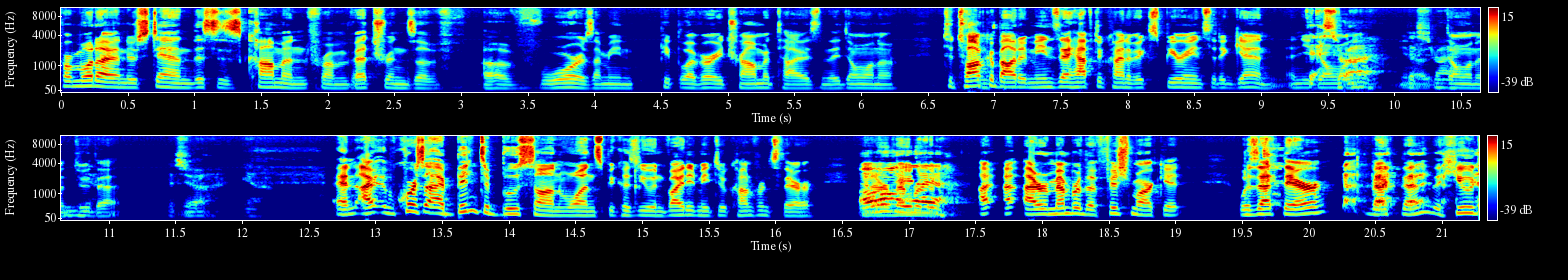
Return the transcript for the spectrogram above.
From what I understand, this is common from veterans of of wars. I mean, people are very traumatized and they don't want to. To talk about it means they have to kind of experience it again, and you That's don't want right. you know, That's right. don't want to do Yeah. that. That's Yeah. right. Yeah. And I, of course, I've been to Busan once because you invited me to a conference there. And I Oh, remember yeah, the- I, I- I remember the fish market. Was that there back then? The huge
